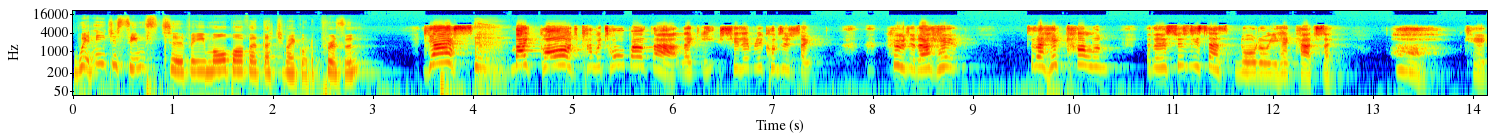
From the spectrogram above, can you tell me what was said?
Whitney just seems to be more bothered that she might go to prison. yes! My God, can we talk about that? Like, she literally comes in, she's like, Who did I hit? Did I hit Callum? And then as soon as he says, No, no, you hit catch, she's like, Oh, okay.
